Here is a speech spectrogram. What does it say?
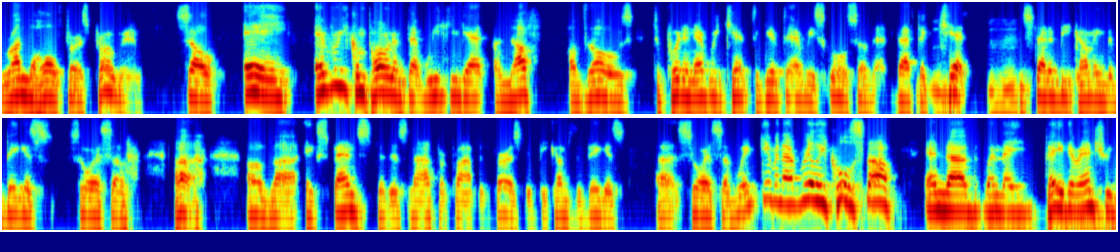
run the whole FIRST program. So A, every component that we can get enough of those to put in every kit to give to every school so that, that the mm-hmm. kit, mm-hmm. instead of becoming the biggest source of, uh, of uh, expense to this not-for-profit FIRST, it becomes the biggest uh, source of we're giving out really cool stuff and uh, when they pay their entry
